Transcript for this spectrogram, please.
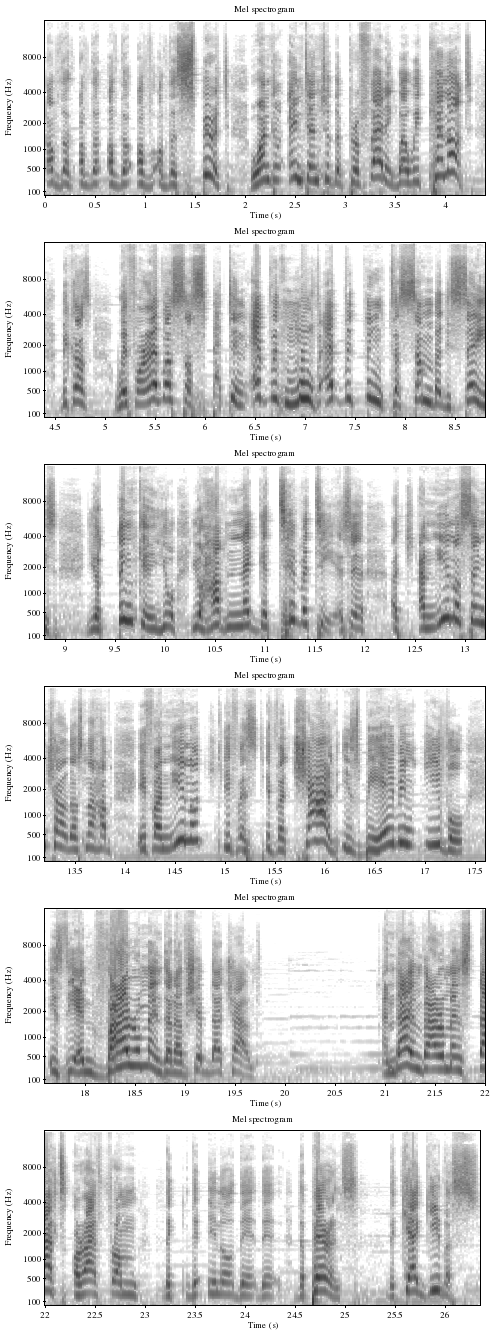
of the of the of the of, of the spirit, want to enter into the prophetic, but we cannot because we're forever suspecting every move, everything that somebody says. You're thinking you you have negativity. A, a, an innocent child does not have. If an you if a, if a child is behaving evil, is the environment that have shaped that child, and that environment starts all right from the, the you know the, the the parents, the caregivers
